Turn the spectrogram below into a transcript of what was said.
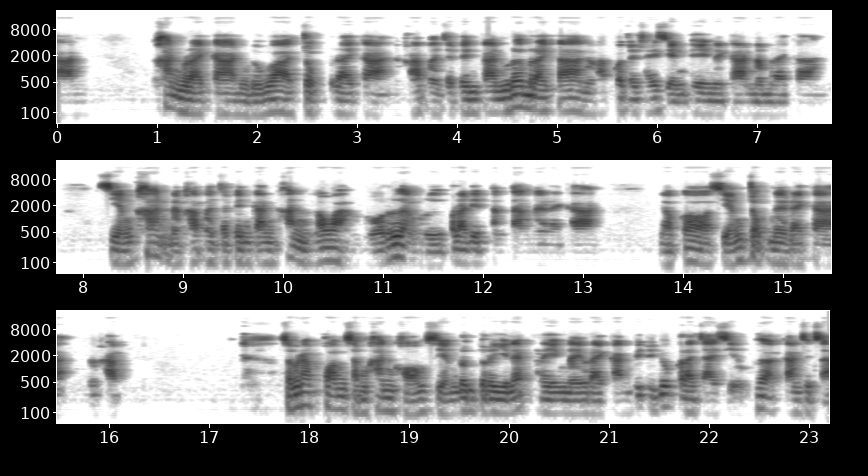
าร ขั้นรายการหรือว่าจบรายการนะครับอาจจะเป็นการเริ่มรายการนะครับ ก็จะใช้เสียงเพลงในการนำรายการ เสียงขั้นนะครับ อาจจะเป็นการขั้นระหว่างหัวเรื่องหรือประเด็นต่างๆ ในรายการ แล้วก็เสียงจบในรายการนะครับสำหรับความสำคัญของเสียงดนตรีและเพลงในรายการวิทยุกระจายเสียงเพื่อการศึกษา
